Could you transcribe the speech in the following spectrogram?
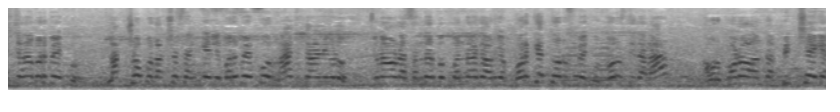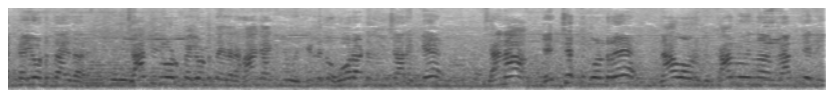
ಎಷ್ಟು ಜನ ಬರಬೇಕು? ಲಕ್ಷೋಪ ಲಕ್ಷ ಸಂಖ್ಯೆಯಲ್ಲಿ ಬರಬೇಕು. ರಾಜಕಾರಣಿಗಳು ಚುನಾವಣಾ ಸಂದರ್ಭಕ್ಕೆ ಬಂದಾಗ ಅವರಿಗೆ ಕೊರಕೆ ತೋರಿಸಬೇಕು. ತೋರಿಸ್ತಿದಾರ? ಅವ್ರು ಕೊಡೋ ಅಂತ ಭಿಕ್ಷೆಗೆ ಕೈಯೊಡ್ತಾ ಇದ್ದಾರೆ. ಜಾತಿ ನೋಡು ಕೈಯೊಡ್ತಾ ಇದ್ದಾರೆ. ಹಾಗಾಗಿ ನೀವು ಹಿಡಿದ ಹೋರಾಟದ ವಿಚಾರಕ್ಕೆ ಜನ ಎಚ್ಚೆತ್ತುಕೊಂಡ್ರೆ ನಾವು ಅವ್ರಿಗೆ ಕಾನೂನಿನ ವ್ಯಾಪ್ತಿಯಲ್ಲಿ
